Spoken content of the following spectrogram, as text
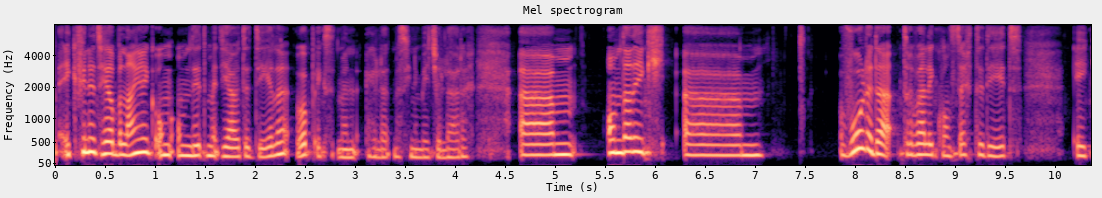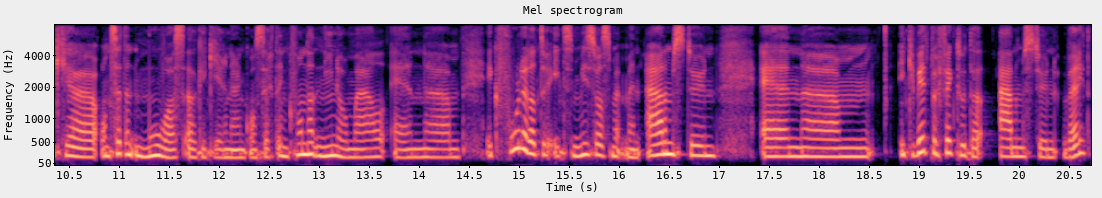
ik vind het heel belangrijk om, om dit met jou te delen. Hop, ik zet mijn geluid misschien een beetje luider. omdat ik voelde dat terwijl ik concerten deed, ik uh, ontzettend moe was elke keer na een concert. En ik vond dat niet normaal. En uh, ik voelde dat er iets mis was met mijn ademsteun. En uh, ik weet perfect hoe dat ademsteun werkt.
